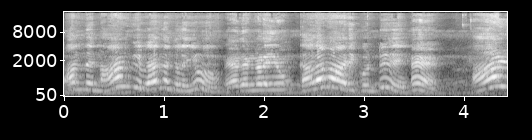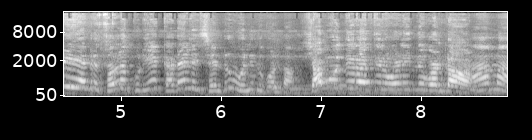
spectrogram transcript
அந்த நான்கு வேதங்களையும் வேதங்களையும் களவாடி கொண்டு ஆழி என்று சொல்லக்கூடிய கடலில் சென்று ஒளிந்து கொண்டான். சமுத்திரத்தில் ஒளிந்து கொண்டான். ஆமா.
